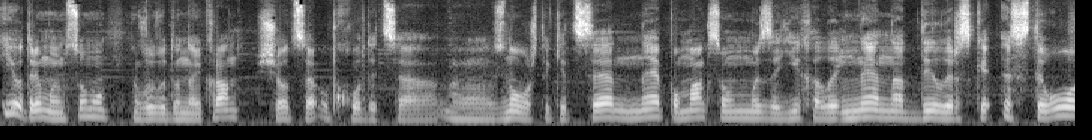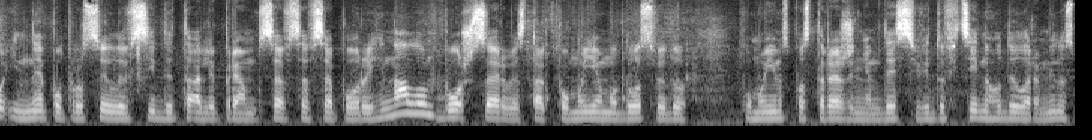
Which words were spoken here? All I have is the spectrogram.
і отримуємо суму, виведу на екран, що це обходиться. Е, Знову ж таки, це не по максимуму ми заїхали не на дилерське СТО і не попросили всі деталі, прям все-все-все по оригіналу. Bosch сервіс, так, по моєму досвіду, по моїм спостереженням, десь від офіційного дилера мінус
